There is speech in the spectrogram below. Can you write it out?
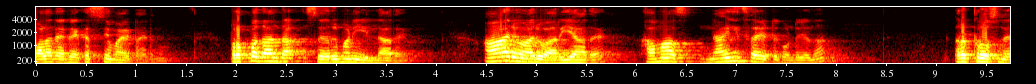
വളരെ രഹസ്യമായിട്ടായിരുന്നു. പ്രൊപ്പഗാന്ത സെറിമണി ഇല്ലാതെ ആരും ആരും അറിയാതെ ഹമാസ് നൈസായിട്ട് കൊണ്ടുചെന്ന് റെഡ് ക്രോസിന്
